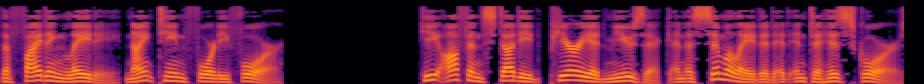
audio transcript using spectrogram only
The Fighting Lady 1944. He often studied period music and assimilated it into his scores.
